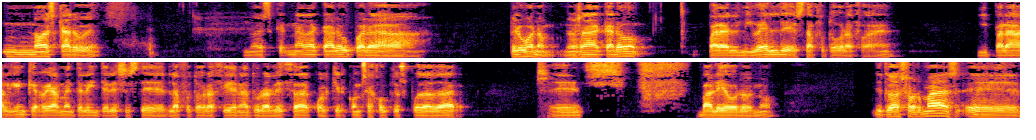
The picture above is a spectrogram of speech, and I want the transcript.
no es caro, ¿eh? No es nada caro para. Pero bueno, no es nada caro para el nivel de esta fotógrafa, ¿eh? Y para alguien que realmente le interese este, la fotografía de naturaleza, cualquier consejo que os pueda dar es, vale oro, ¿no? De todas formas, eh,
